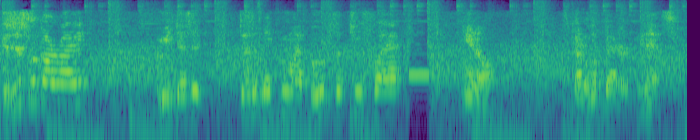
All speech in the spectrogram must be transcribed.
Does this look alright? I mean, does it, does it make my boobs look too flat? You know, it's gotta look better than this.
